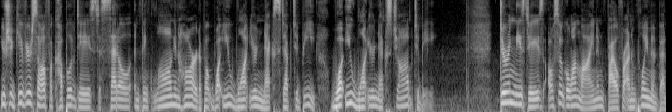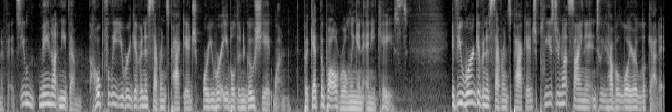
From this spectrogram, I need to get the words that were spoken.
You should give yourself a couple of days to settle and think long and hard about what you want your next step to be, what you want your next job to be. During these days, also go online and file for unemployment benefits. You may not need them. Hopefully, you were given a severance package or you were able to negotiate one, but get the ball rolling in any case. If you were given a severance package, please do not sign it until you have a lawyer look at it.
